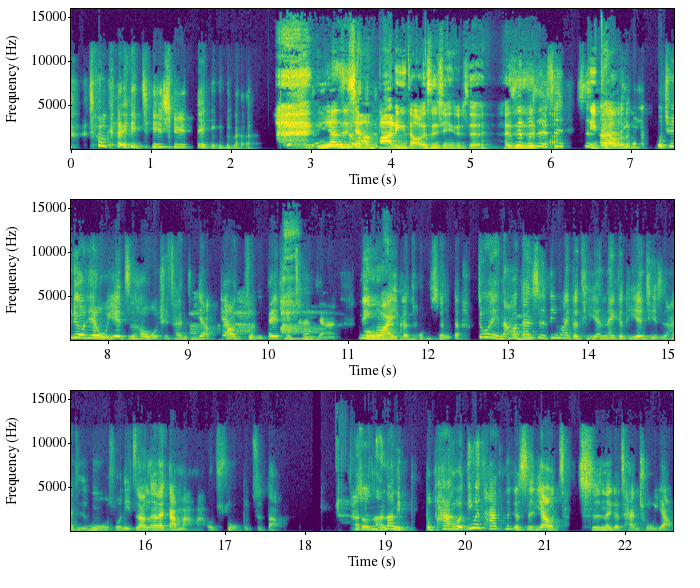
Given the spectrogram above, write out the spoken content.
就可以继续订了。你现在是讲巴厘岛的事情，是不是？不是不是是是呃，因为我去六天五夜之后，我去参加，要要准备去参加另外一个重生的，对。然后但是另外一个体验，那个体验其实他一直问我说：“你知道那个在干嘛吗？”我就说：“我不知道。”他说：“难道你不怕会？因为他那个是要吃那个蟾蜍药，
